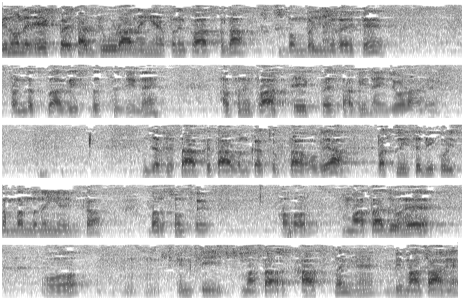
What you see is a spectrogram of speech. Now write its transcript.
इन्होंने एक पैसा जोड़ा नहीं है अपने पास ना बम्बई में रह के पंडित बागेश दत्त जी ने अपने पास एक पैसा भी नहीं जोड़ा है। जब हिसाब किताब उनका चुकता हो गया, पत्नी से भी कोई संबंध नहीं है इनका, बरसों से। और माता जो है, वो इनकी माता खास नहीं है बीमाता है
